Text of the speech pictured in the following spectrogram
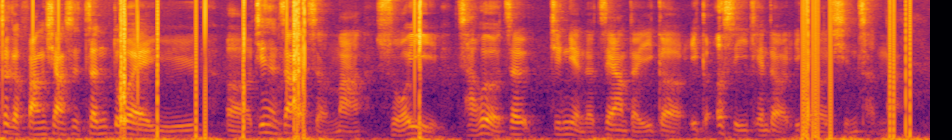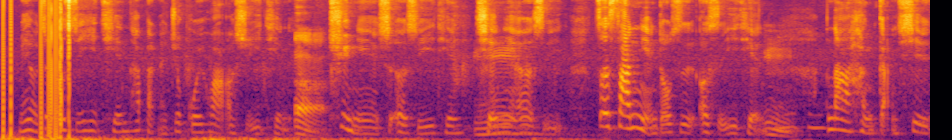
这个方向是针对于呃精神障碍者嘛，所以才会有这今年的这样的一个一个二十一天的一个行程嘛。没有这二十一天，他本来就规划二十一天的。嗯去年也是二十一天，前年二十一，这三年都是二十一天。嗯那很感谢，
